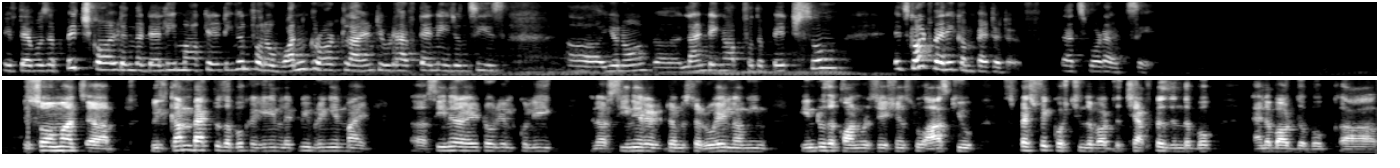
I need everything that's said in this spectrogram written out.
If there was a pitch called in the Delhi market, even for a one crore client, you would have 10 agencies, uh, you know, uh, landing up for the pitch. So it's got very competitive. That's what I'd say. Thank you so much. Uh, we'll come back to the book again. Let me bring in my uh, senior editorial colleague and our senior editor, Mr. Ruhail Amin, into the conversations to ask you specific questions about the chapters in the book and about the book. Uh,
